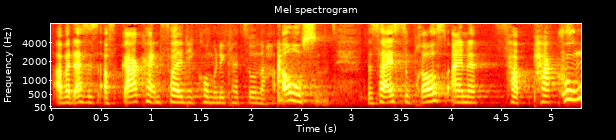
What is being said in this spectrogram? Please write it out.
aber das ist auf gar keinen Fall die Kommunikation nach außen. Das heißt, du brauchst eine Verpackung,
